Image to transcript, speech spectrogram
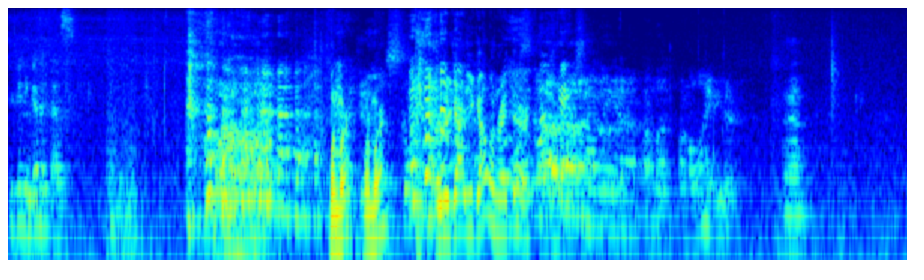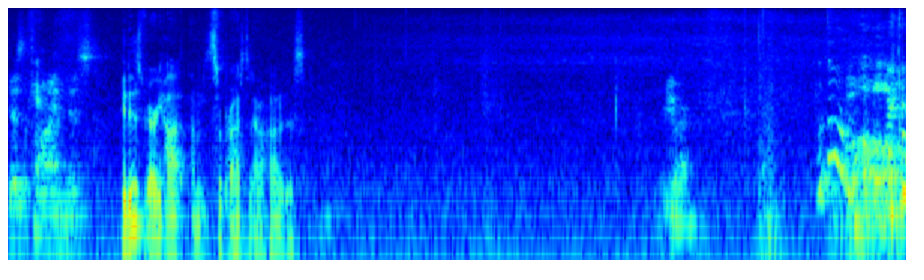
You're getting good at this. One more? One more? Oh, you got you got one right there. on the, uh, on the, on the light either. Yeah. There's a Okay. fine mist. It is very hot. I'm surprised at how hot it is. There you are. Woo! Oh,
